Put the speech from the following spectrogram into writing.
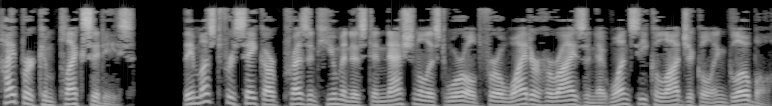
«hyper-complexities» They must forsake our present humanist and nationalist world for a wider horizon at once ecological and global.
